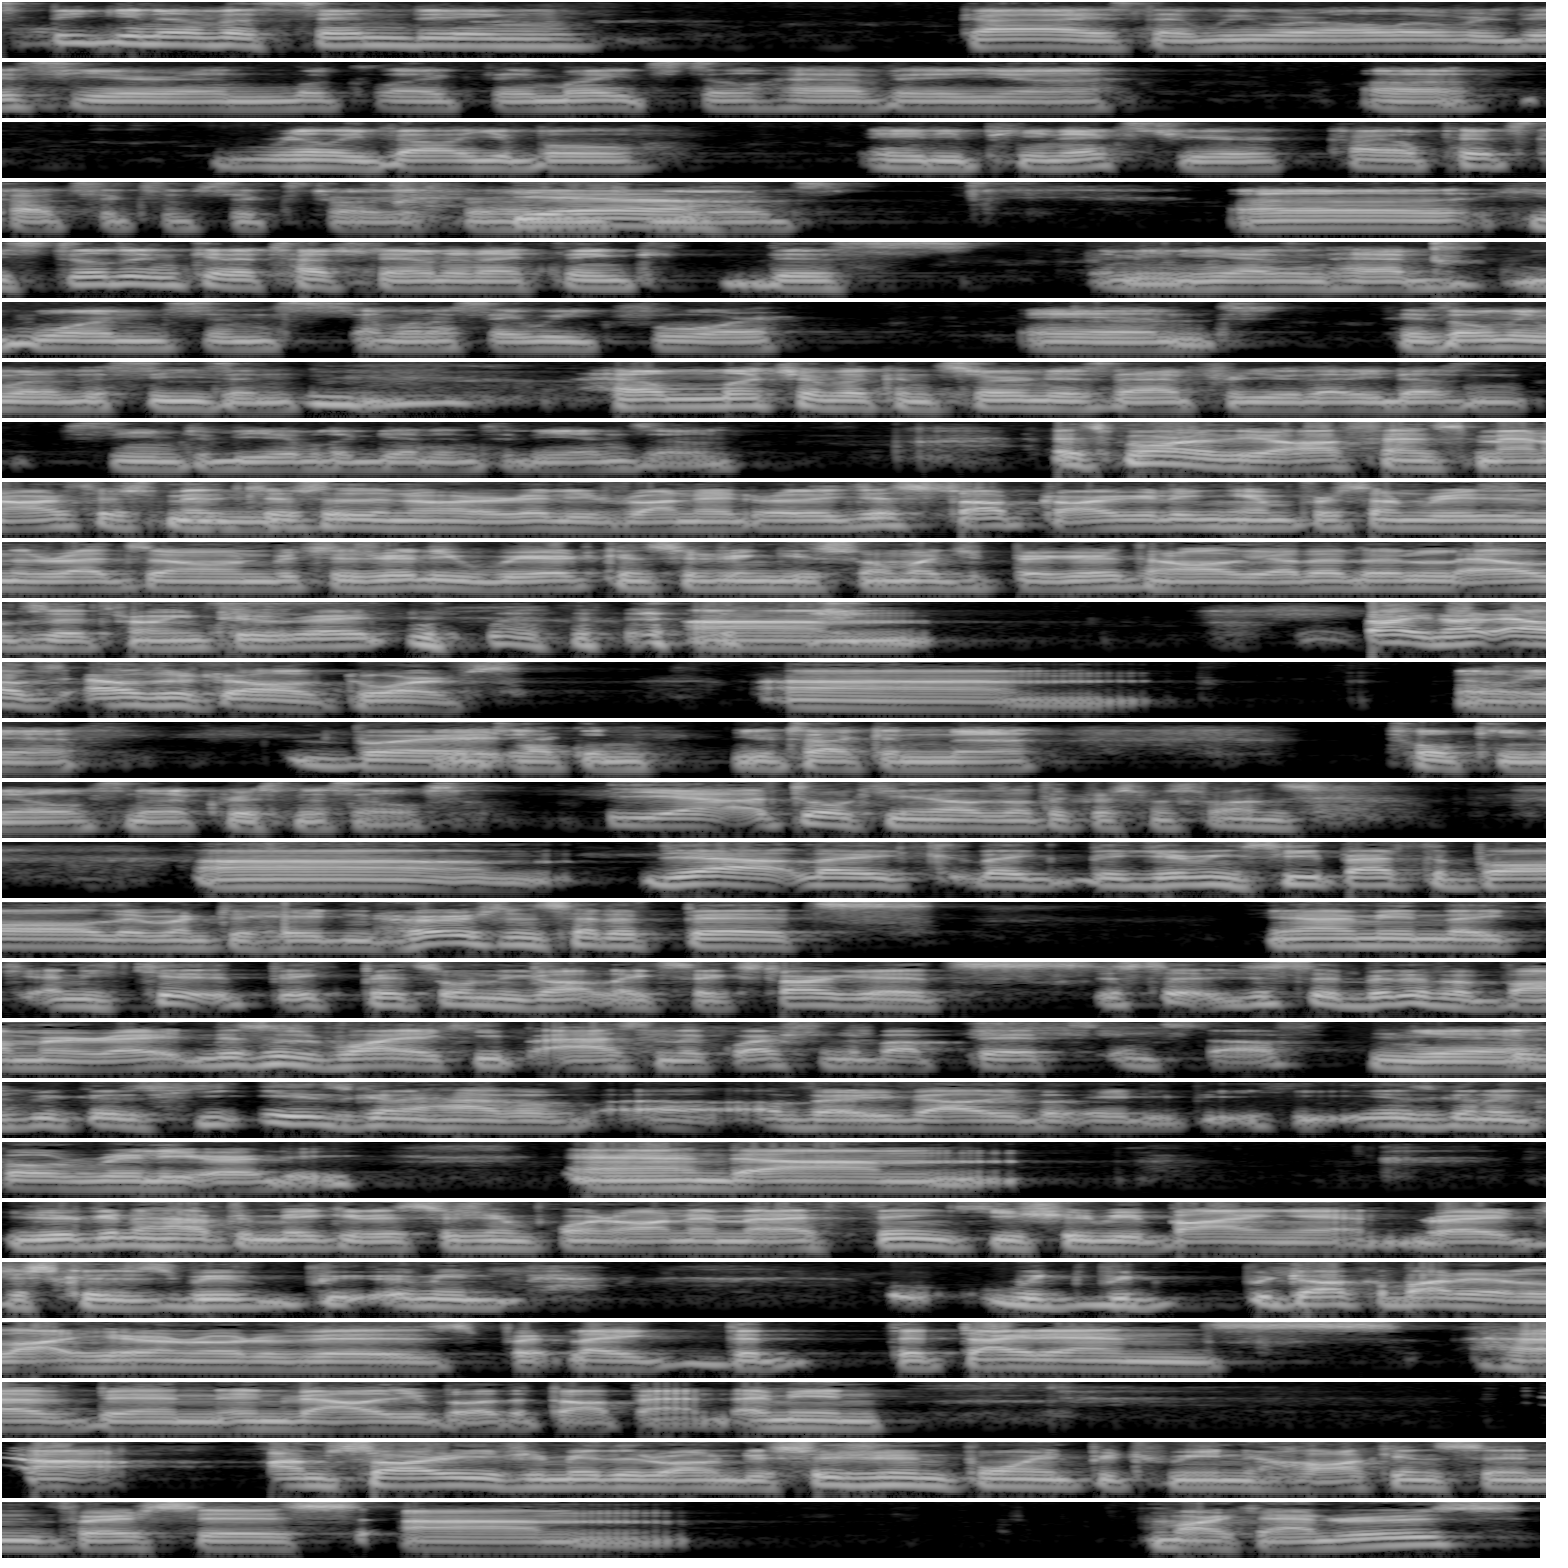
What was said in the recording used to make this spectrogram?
Speaking of ascending guys that we were all over this year and look like they might still have a, uh, a really valuable ADP next year, Kyle Pitts caught six of six targets for 102 yeah. yards. Uh, he still didn't get a touchdown, and I think this. I mean, he hasn't had one since I want to say week four, and his only one of the season. Mm-hmm. How much of a concern is that for you that he doesn't seem to be able to get into the end zone? It's more of the offense, man. Arthur Smith mm just doesn't know how to really run it, or they just stopped targeting him for some reason in the red zone, which is really weird considering he's so much bigger than all the other little elves they're throwing to, right? um, sorry, not elves. Elves are all dwarves. Um, oh yeah, but you're talking you're talking uh, Tolkien elves, not Christmas elves. Yeah, Tolkien elves, not the Christmas ones. Um, yeah, like like they're giving CPAT the ball. They went to Hayden Hurst instead of Pitts. You know, I mean, like, and he Pitts only got like six targets. Just a just a bit of a bummer, right? And this is why I keep asking the question about Pitts and stuff. Yeah, is because he is going to have a, a, a very valuable ADP. He is going to go really early, and um, you're going to have to make a decision point on him. And I think you should be buying in, right? Just because we've, I mean we, we we talk about it a lot here on Rotoviz, but like the the tight ends have been invaluable at the top end. I mean, uh, I'm sorry if you made the wrong decision point between Hockenson versus um, Mark Andrews.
